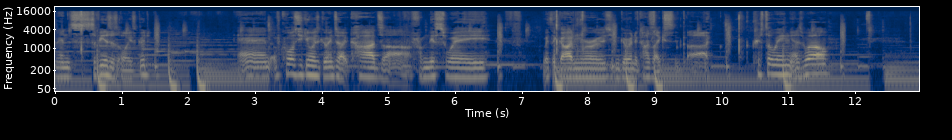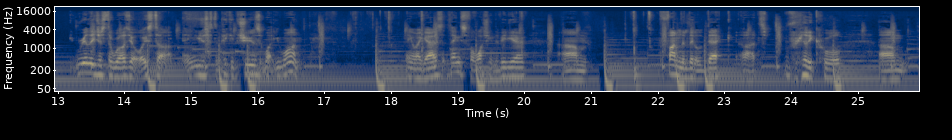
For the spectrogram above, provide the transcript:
And Spheres is always good. And of course you can always go into like cards uh, from this way with the Garden Rose. You can go into cards like uh, Crystal Wing as well. Really just the world's your oyster and you just have to pick and choose what you want. Anyway guys, thanks for watching the video. Um, fun little deck. Uh, it's really cool. Um,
